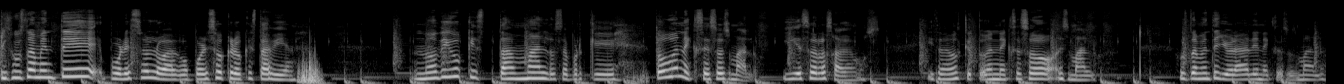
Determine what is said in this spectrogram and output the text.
Y justamente por eso lo hago, por eso creo que está bien. No digo que está mal, o sea, porque todo en exceso es malo. Y eso lo sabemos. Y sabemos que todo en exceso es malo justamente llorar en exceso es malo,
